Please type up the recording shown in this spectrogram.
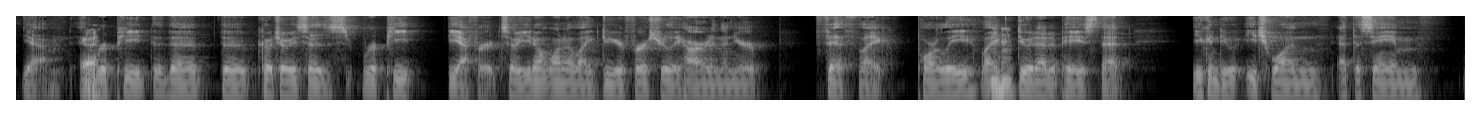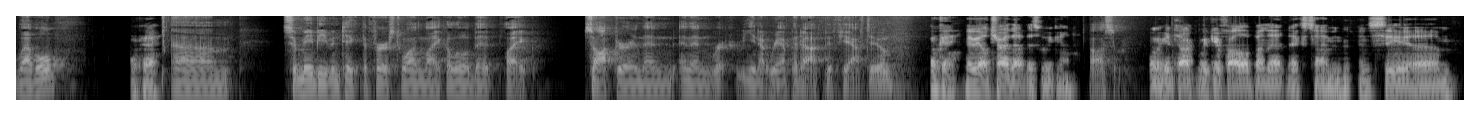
Yeah, and Okay. repeat the the coach always says repeat the effort. So you don't want to like do your first really hard and then your fifth like poorly. Like Mhm. do it at a pace that you can do each one at the same level. Okay, Um, so maybe even take the first one like a little bit like softer and then and then you know ramp it up if you have to. okay, maybe I'll try that this weekend. Awesome. And we can talk. We can follow up on that next time and, and see. Um,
